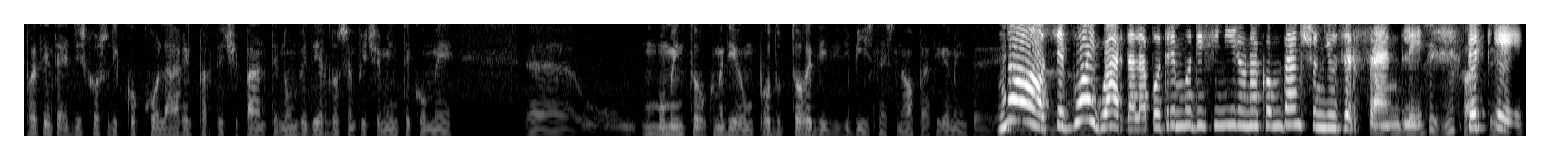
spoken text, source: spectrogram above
praticamente è il discorso di coccolare il partecipante, non vederlo semplicemente come un momento, come dire, un produttore di, di business, no? Praticamente. No, se vuoi, guarda, la potremmo definire una convention user friendly. Sì. Perché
